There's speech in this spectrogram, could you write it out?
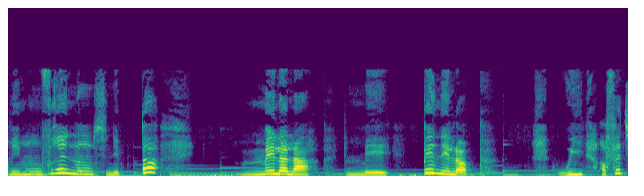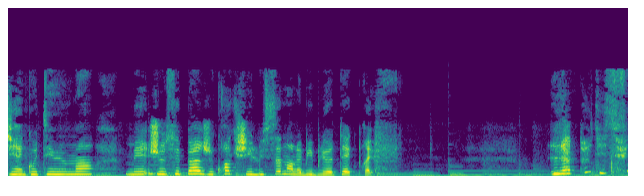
mais mon vrai nom, ce n'est pas Mélala, mais Pénélope. Oui, en fait, j'ai un côté humain, mais je sais pas, je crois que j'ai lu ça dans la bibliothèque, bref. La petite fille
